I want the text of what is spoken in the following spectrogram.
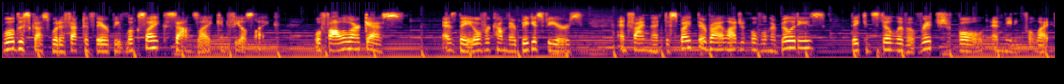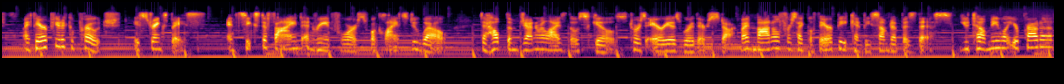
We'll discuss what effective therapy looks like, sounds like, and feels like. We'll follow our guests as they overcome their biggest fears and find that despite their biological vulnerabilities, they can still live a rich, full, and meaningful life. My therapeutic approach is strengths based and seeks to find and reinforce what clients do well to help them generalize those skills towards areas where they're stuck. My model for psychotherapy can be summed up as this You tell me what you're proud of,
